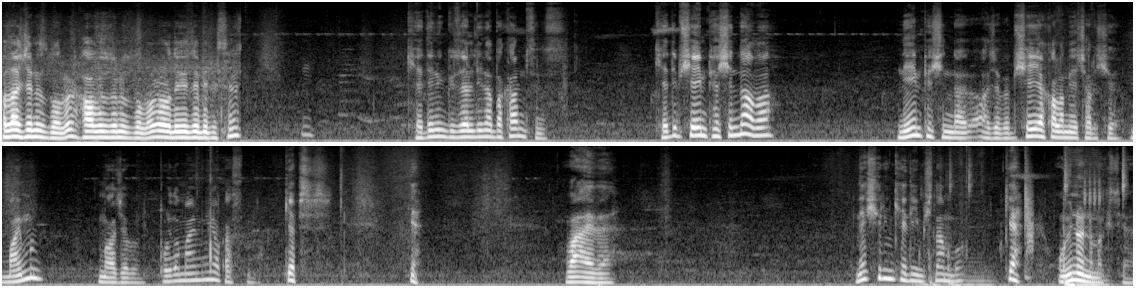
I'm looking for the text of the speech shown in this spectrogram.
Plajınız da olur, havuzunuz da olur. Orada yüzebilirsiniz. Kedinin güzelliğine bakar mısınız? Kedi bir şeyin peşinde ama neyin peşinde acaba? Bir şey yakalamaya çalışıyor. Maymun mu acaba? Burada maymun yok aslında. Pis. Gel. Vay be. Ne şirin kediymiş lan bu. Gel. Oyun oynamak istiyor.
